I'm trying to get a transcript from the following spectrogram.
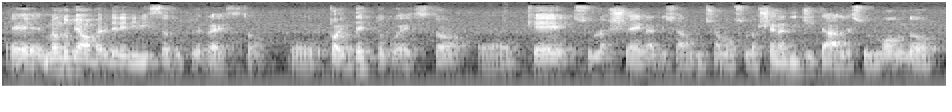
eh, non dobbiamo perdere di vista tutto il resto. Eh, poi detto questo, eh, che sulla scena, diciamo, diciamo, sulla scena digitale, sul mondo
